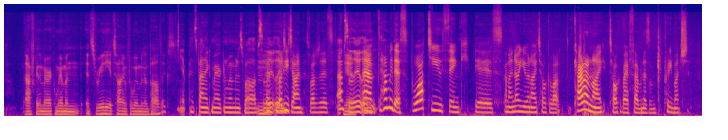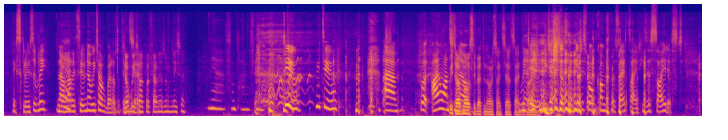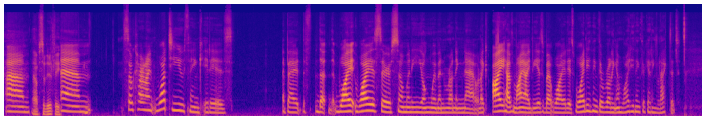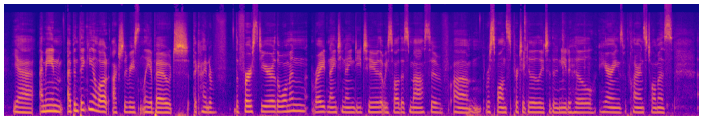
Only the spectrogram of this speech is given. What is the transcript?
African American women. It's really a time for women in politics. Yep, Hispanic American women as well. Mm. Absolutely, Bloody time is what it is. absolutely. Um, tell me this: What do you think is? And I know you and I talk a lot. Caroline and I talk about feminism pretty much exclusively. No, Yeah. not exclusively. No, we talk about other things. Don't we too. talk about feminism, Lisa? Yeah, sometimes yeah. we do. We do. um, but I want We to We talk know. mostly about the north side, south side. we divide. do. He just doesn't. He just won't come to the south side. He's a sidist. Um, Absolutely. um, so Caroline, what do you think it is about the, the, why why is there so many young women running now? Like I have my ideas about why it is. Why do you think they're running, and why do you think they're getting elected? Yeah, I mean, I've been thinking a lot actually recently about the kind of the first year of the woman, right, 1992, that we saw this massive um, response, particularly to the Anita Hill hearings with Clarence Thomas.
